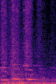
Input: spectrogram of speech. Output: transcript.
you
